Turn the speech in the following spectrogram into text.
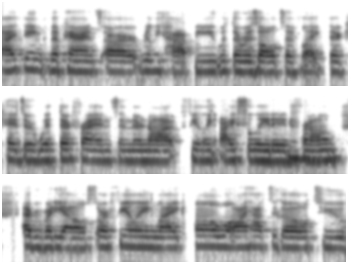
I think the parents are really happy with the results of like their kids are with their friends and they're not feeling isolated Mhm. from everybody else or feeling like, oh, well, I have to go to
